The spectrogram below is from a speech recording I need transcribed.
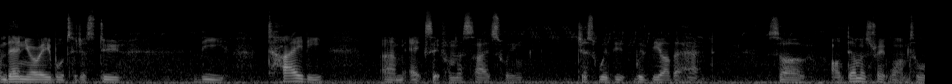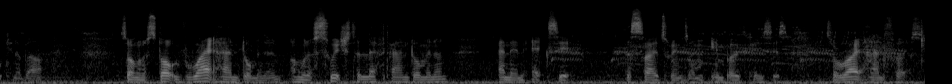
And then you're able to just do the tidy um, exit from the side swing just with the, with the other hand. So I'll demonstrate what I'm talking about. So I'm going to start with right hand dominant, I'm going to switch to left hand dominant and then exit the side swings on, in both cases. So right hand first.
